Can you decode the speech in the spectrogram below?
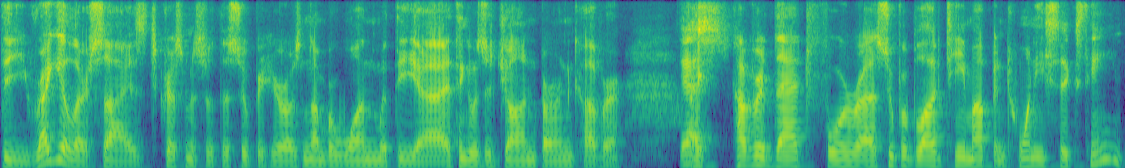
the regular sized Christmas with the Superheroes number one with the uh, I think it was a John Byrne cover. Yes. I covered that for uh, Superblog Team Up in 2016,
